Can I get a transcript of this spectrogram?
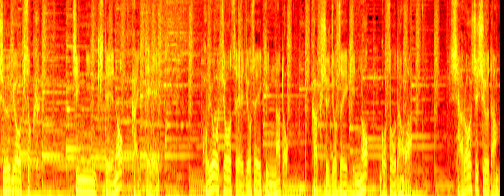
就業規則賃金規定の改定雇用調整助成金など各種助成金のご相談は社労士集団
